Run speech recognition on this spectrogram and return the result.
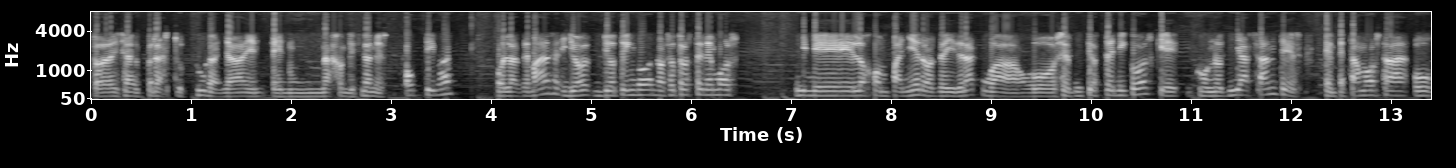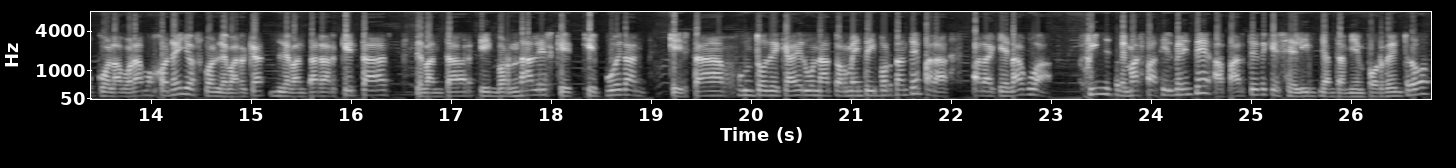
toda esa infraestructura ya en, en unas condiciones óptimas. Pues las demás, yo, yo tengo, nosotros tenemos eh, los compañeros de Hidracua o servicios técnicos que unos días antes empezamos a, o colaboramos con ellos con levantar arquetas, levantar invernales que, que puedan, que está a punto de caer una tormenta importante para, para que el agua filtre más fácilmente, aparte de que se limpian también por dentro,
